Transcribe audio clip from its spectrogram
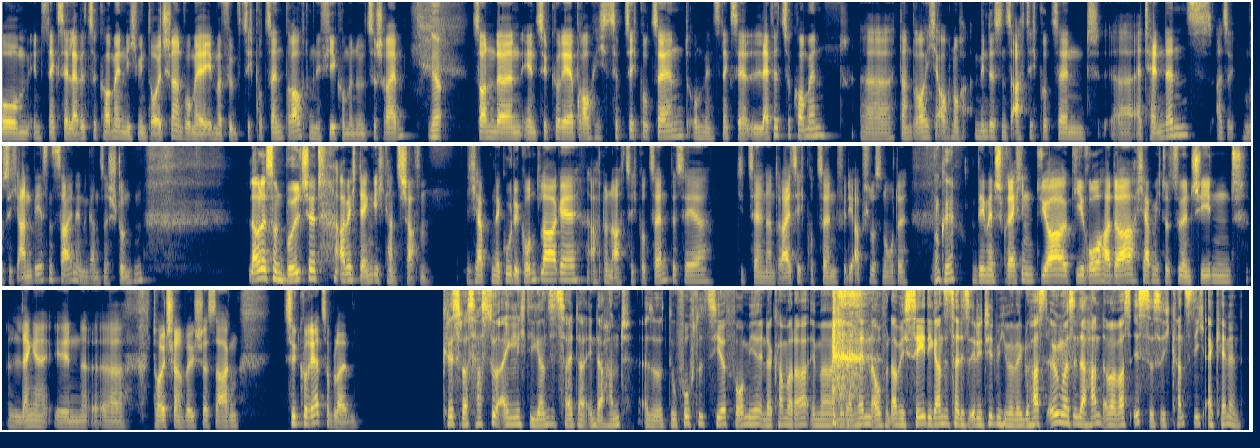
um ins nächste Level zu kommen. Nicht wie in Deutschland, wo man ja immer 50 Prozent braucht, um eine 4,0 zu schreiben. Ja. Sondern in Südkorea brauche ich 70 Prozent, um ins nächste Level zu kommen. Äh, dann brauche ich auch noch mindestens 80 Prozent äh, Attendance, also muss ich anwesend sein in den ganzen Stunden. Lauter so ein Bullshit, aber ich denke, ich kann es schaffen. Ich habe eine gute Grundlage, 88 Prozent bisher die zählen dann 30 Prozent für die Abschlussnote. Okay. Und dementsprechend, ja, Giro hat da, ich habe mich dazu entschieden, länger in äh, Deutschland, würde ich schon sagen, Südkorea zu bleiben. Chris, was hast du eigentlich die ganze Zeit da in der Hand? Also du fuchtelst hier vor mir in der Kamera immer mit deinen Händen auf und ab. Ich sehe die ganze Zeit, es irritiert mich immer, wenn du hast irgendwas in der Hand, aber was ist es? Ich kann es nicht erkennen.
